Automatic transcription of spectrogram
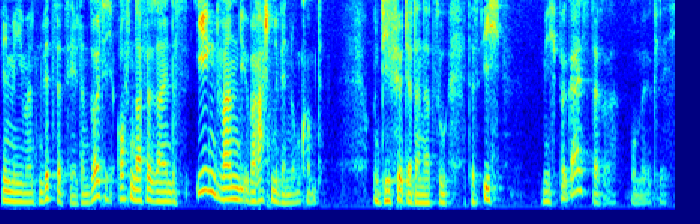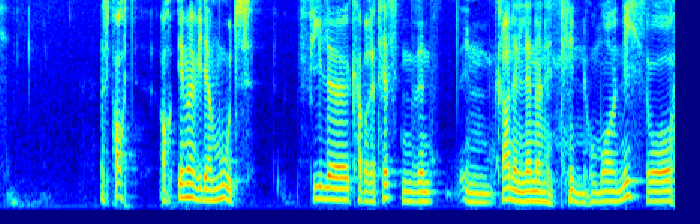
wenn mir jemand einen Witz erzählt. Dann sollte ich offen dafür sein, dass irgendwann die überraschende Wendung kommt. Und die führt ja dann dazu, dass ich mich begeistere, womöglich. Es braucht auch immer wieder Mut. Viele Kabarettisten sind in, gerade in Ländern, in denen Humor nicht so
